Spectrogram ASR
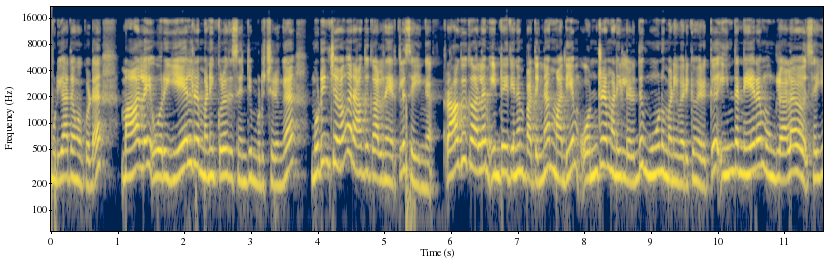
முடியாதவங்க கூட மாலை ஒரு ஏழரை மணிக்குள்ளே இதை செஞ்சு முடிச்சிருங்க. முடிஞ்சவங்க ராகு கால நேரத்தில் செய்யுங்க. ராகு காலம் இன்றைய தினம் பார்த்திங்கன்னா மதியம் ஒன்றரை மணிலேருந்து மூணு மணி வரைக்கும் இருக்குது இந்த நேரம் உங்களால் செய்ய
